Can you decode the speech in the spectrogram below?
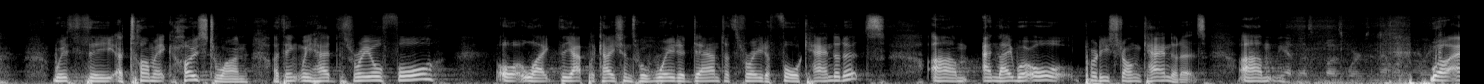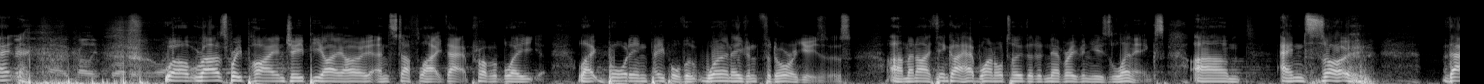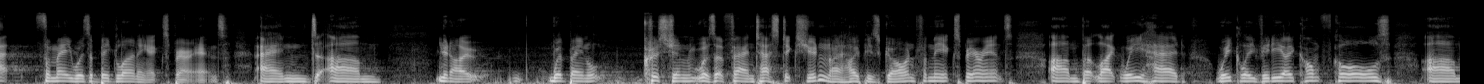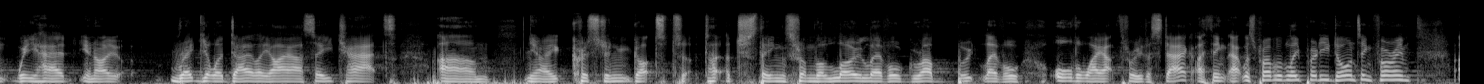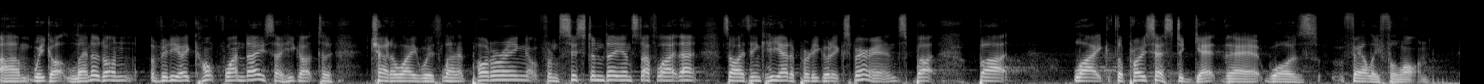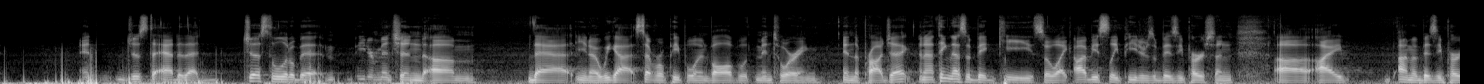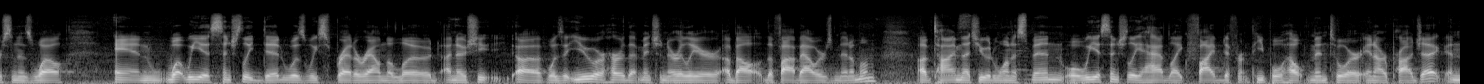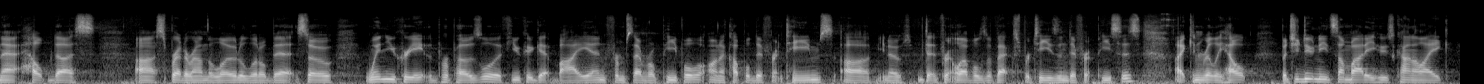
with the Atomic Host one, I think we had three or four or like the applications were weeded down to three to four candidates, um, and they were all pretty strong candidates. Um, we had less buzzwords in that one. Well, and, well, Raspberry Pi and GPIO and stuff like that probably like brought in people that weren't even Fedora users. Um, and I think I had one or two that had never even used Linux. Um, and so that for me was a big learning experience. And um, you know, we've been, Christian was a fantastic student. I hope he's grown from the experience. Um, but like we had weekly video conf calls. Um, we had, you know, regular daily IRC chats. Um, you know, Christian got to touch things from the low level, grub boot level, all the way up through the stack. I think that was probably pretty daunting for him. Um, we got Lennart on a video conf one day, so he got to chat away with Lennart Poettering from systemd and stuff like that. So I think he had a pretty good experience, but but like the process to get there was fairly full on. And just to add to that, just a little bit, Peter mentioned um, that you know we got several people involved with mentoring in the project, and I think that's a big key. So like obviously Peter's a busy person, uh, I I'm a busy person as well. And what we essentially did was we spread around the load. I know she, uh, was it you or her that mentioned earlier about the five hours minimum of time that you would want to spend? Well, we essentially had like five different people help mentor in our project, and that helped us uh, spread around the load a little bit. So when you create the proposal, if you could get buy-in from several people on a couple different teams, uh, you know, different levels of expertise in different pieces, it can really help. But you do need somebody who's kind of like,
